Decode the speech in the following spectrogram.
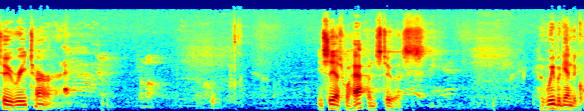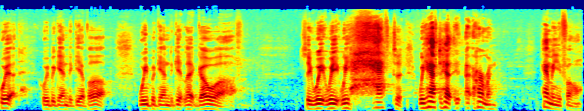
to return. You see, that's what happens to us. We begin to quit. We begin to give up. We begin to get let go of. See, we, we, we have to, we have to have, Herman, hand me your phone.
